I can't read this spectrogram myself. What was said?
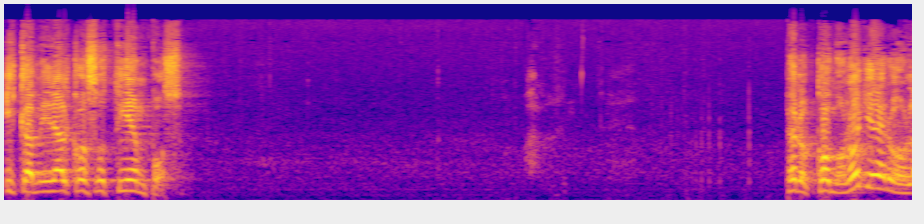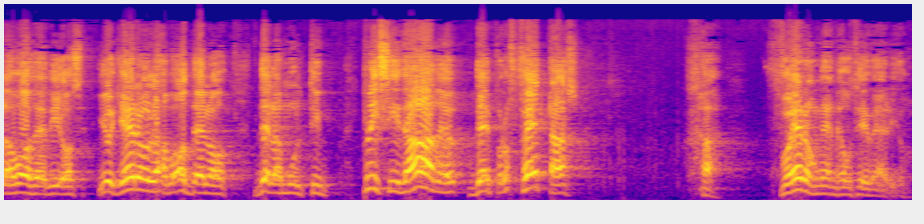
y caminar con sus tiempos. Pero como no oyeron la voz de Dios y oyeron la voz de, de la multiplicidad de, profetas, fueron en cautiverio.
